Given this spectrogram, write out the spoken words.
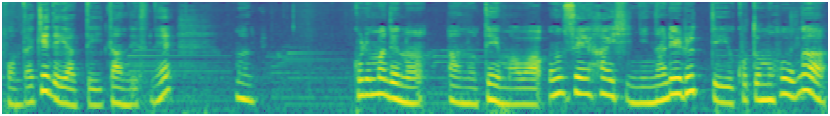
iPhone だけでやっていたんですね。まあ、これまでのあのテーマは音声配信になれるっていうことの方が、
